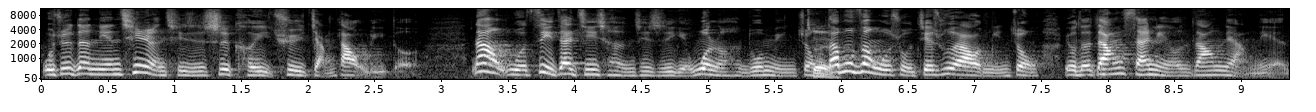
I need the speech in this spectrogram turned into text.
我觉得年轻人其实是可以去讲道理的。那我自己在基层，其实也问了很多民众，大部分我所接触到的民众，有的当三年，有的当两年。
